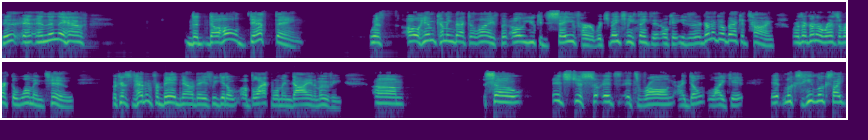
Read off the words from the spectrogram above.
And, then they have the the whole death thing with oh him coming back to life but oh you could save her which makes me think that okay either they're going to go back in time or they're going to resurrect the woman too because heaven forbid nowadays we get a, a black woman die in a movie. Um so it's just it's it's wrong. I don't like it. It looks he looks like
